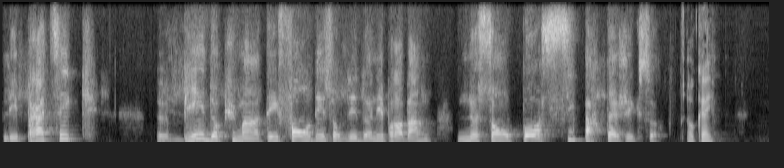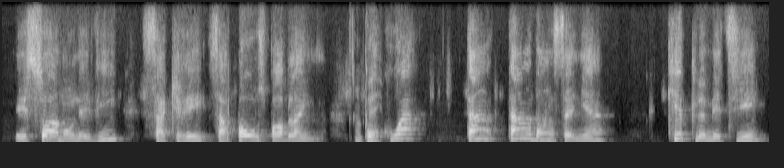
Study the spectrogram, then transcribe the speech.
les pratiques bien documentées, fondées sur des données probantes, ne sont pas si partagées que ça. OK. Et ça, à mon avis, ça crée, ça pose problème. Pourquoi tant, d'enseignants quittent le métier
